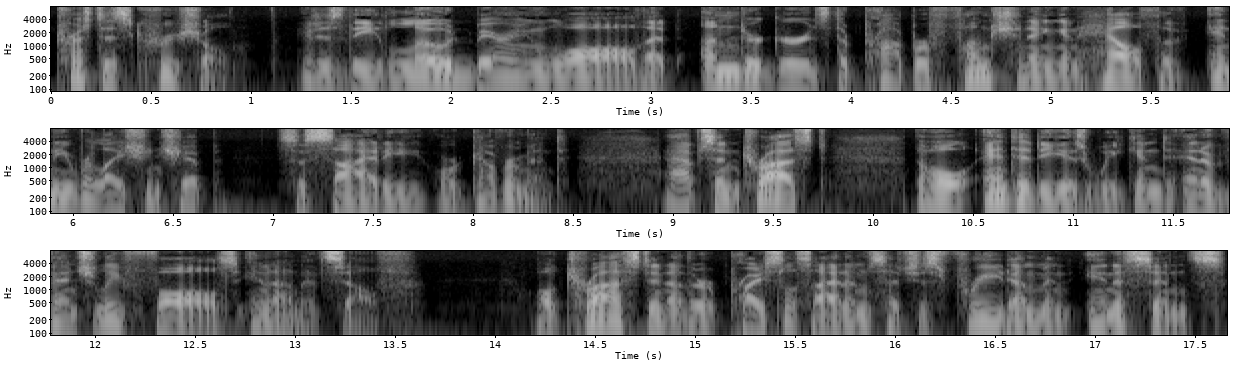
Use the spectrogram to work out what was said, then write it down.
Trust is crucial. It is the load bearing wall that undergirds the proper functioning and health of any relationship, society, or government. Absent trust, the whole entity is weakened and eventually falls in on itself. While trust and other priceless items such as freedom and innocence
